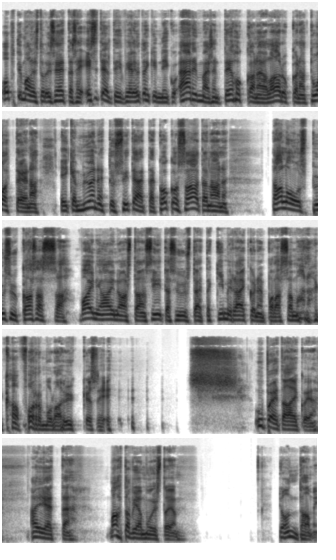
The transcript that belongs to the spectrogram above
optimaalista oli se, että se esiteltiin vielä jotenkin niin kuin äärimmäisen tehokkaana ja laadukkana tuotteena, eikä myönnetty sitä, että koko saatanan talous pysy kasassa vain ja ainoastaan siitä syystä, että Kimi Räikkönen palasi samaan aikaan Formula 1. Upeita aikoja. Ai että, mahtavia muistoja. Don Tami.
